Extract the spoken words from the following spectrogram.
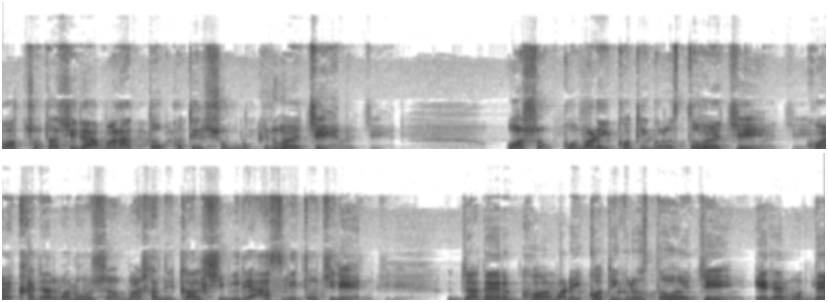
মৎস্য চাষিরা মারাত্মক ক্ষতির সম্মুখীন হয়েছেন অসংখ্য বাড়ি ক্ষতিগ্রস্ত হয়েছে। কয়েক হাজার মানুষ মাসাদিকাল শিবিরে আশ্রিত ছিলেন। যাদের ঘর বাড়ি ক্ষতিগ্রস্ত হয়েছে, এদের মধ্যে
